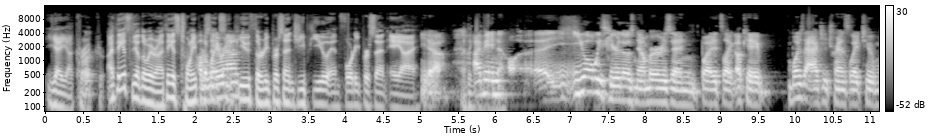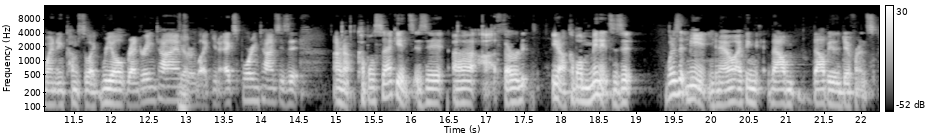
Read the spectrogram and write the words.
Yeah, yeah, correct. I think it's the other way around. I think it's twenty Other percent way around? CPU, thirty percent GPU, and forty percent AI. Yeah, I I, mean, uh, you always hear those numbers, and but it's like, okay, what does that actually translate to when it comes to like real rendering times Yep. or like you know exporting times? Is it I don't know, a couple seconds? Is it uh, a third? You know, a couple of minutes? Is it what does it mean? You know, I think that'll that'll be the difference.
